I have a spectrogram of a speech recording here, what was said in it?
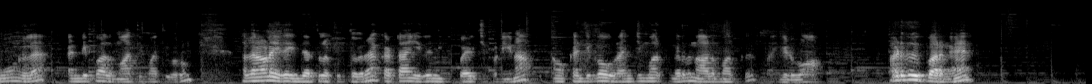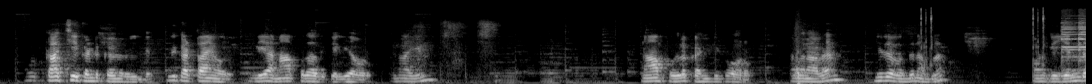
மூணுல கண்டிப்பாக அதை மாத்தி மாத்தி வரும். அதனால இதை இந்த இடத்துல கொடுத்துக்கிறேன் கட்டாயம் இதை நீங்க பயிற்சி பண்ணீங்கன்னா அவன் கண்டிப்பாக ஒரு அஞ்சு மார்க்குங்கிறது நாலு மார்க் வாங்கிடுவான் அடுத்தது பாருங்க காட்சியை கண்டு கவிஞர் இது கட்டாயம் வரும். இல்லையா? நாற்பதாவது கேள்வியா வரும். வினாயின் நாற்பதுல கண்டிப்பாக வரும். அதனால இதை வந்து நம்ம அவனுக்கு எந்த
